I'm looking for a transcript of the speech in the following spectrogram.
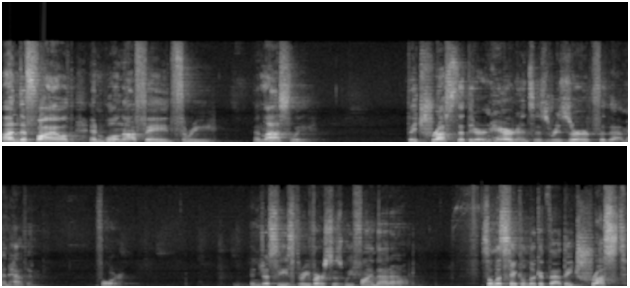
undefiled, and will not fade, three. And lastly, they trust that their inheritance is reserved for them in heaven, four. In just these three verses, we find that out. So let's take a look at that. They trust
